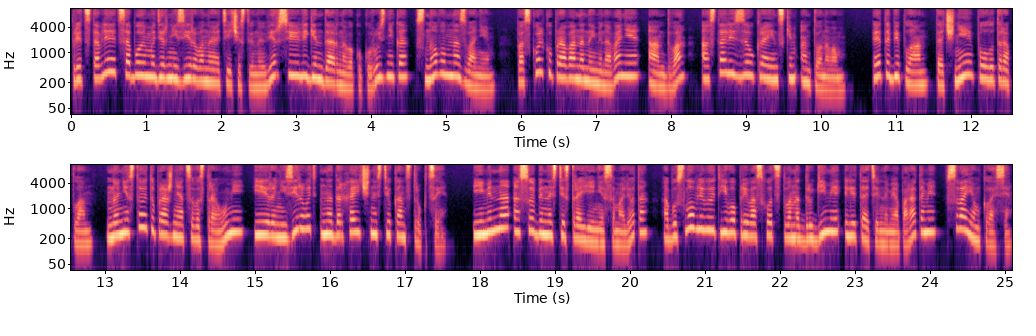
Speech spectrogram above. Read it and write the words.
представляет собой модернизированную отечественную версию легендарного кукурузника с новым названием, поскольку права на наименование Ан-2 остались за украинским Антоновым. Это биплан, точнее полутораплан, но не стоит упражняться в остроумии и иронизировать над архаичностью конструкции. Именно особенности строения самолета обусловливают его превосходство над другими летательными аппаратами в своем классе.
